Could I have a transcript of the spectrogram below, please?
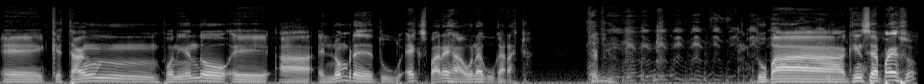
eh, que están poniendo eh, a el nombre de tu ex pareja a una cucaracha. Tú pagas 15 pesos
